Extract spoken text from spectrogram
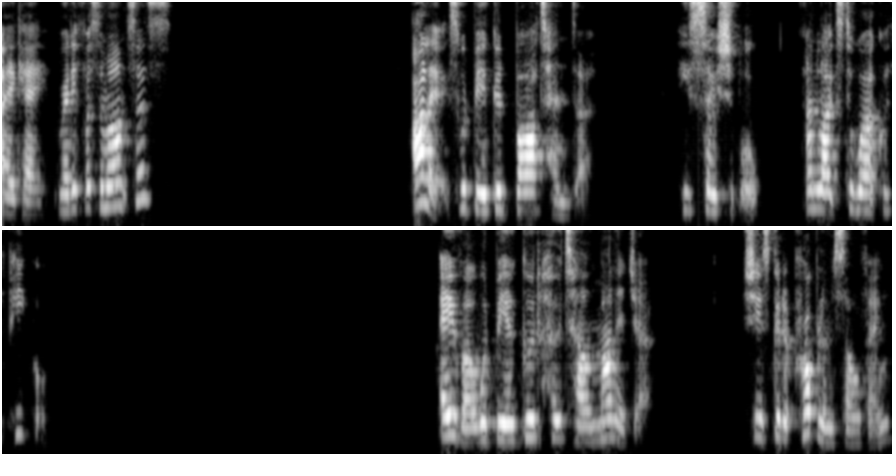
Okay, ready for some answers? Alex would be a good bartender. He's sociable and likes to work with people. Ava would be a good hotel manager. She is good at problem solving,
